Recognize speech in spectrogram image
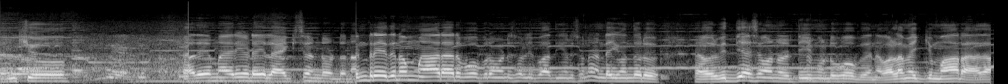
தேங்க்யூ அதே மாதிரி இடையில ஆக்சிடென்ட் உண்டு. இன்றைய தினம் யார் யார் போகிறோம்னு சொல்லி பார்த்தீங்கன்னு சொன்னால் இன்றைக்கு வந்து ஒரு ஒரு வித்தியாசமான ஒரு டீம் ஒன்று போகுது. என்ன வளமைக்கு மாறா அதான்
